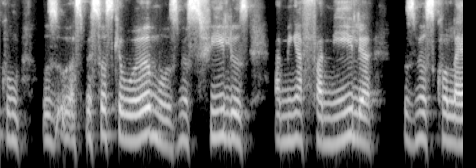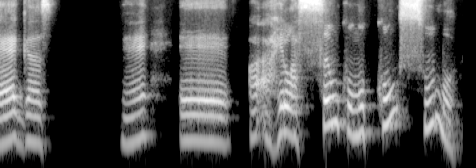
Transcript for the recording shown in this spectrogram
com os, as pessoas que eu amo, os meus filhos, a minha família, os meus colegas, né? É, a, a relação com o consumo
